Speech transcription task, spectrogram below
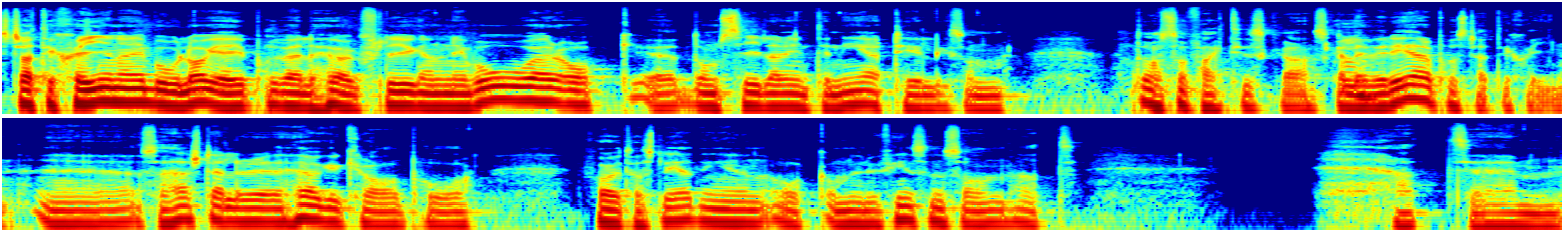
strategierna i bolag är på väldigt högflygande nivåer och äh, de silar inte ner till liksom, de som faktiskt ska, ska mm. leverera på strategin. så här ställer det högre krav på företagsledningen och om det nu finns en sån att att, um,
